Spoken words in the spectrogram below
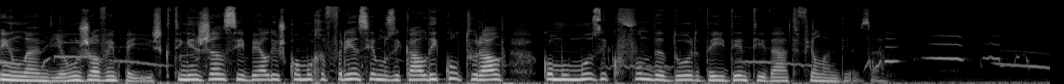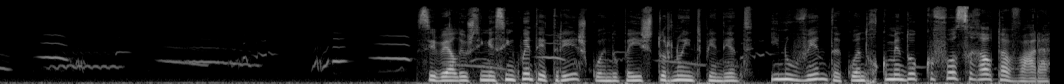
Finlândia, um jovem país que tinha Jan Sibelius como referência musical e cultural, como músico fundador da identidade finlandesa. Sibelius tinha 53 quando o país se tornou independente e 90 quando recomendou que fosse Rautavara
